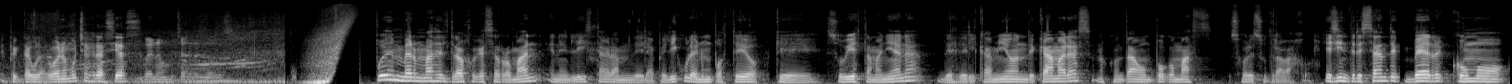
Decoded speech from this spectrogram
Espectacular. Bueno, muchas gracias. Bueno, muchas gracias. Pueden ver más del trabajo que hace Román en el Instagram de la película, en un posteo que subí esta mañana desde el camión de cámaras. Nos contaba un poco más sobre su trabajo. Es interesante ver cómo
